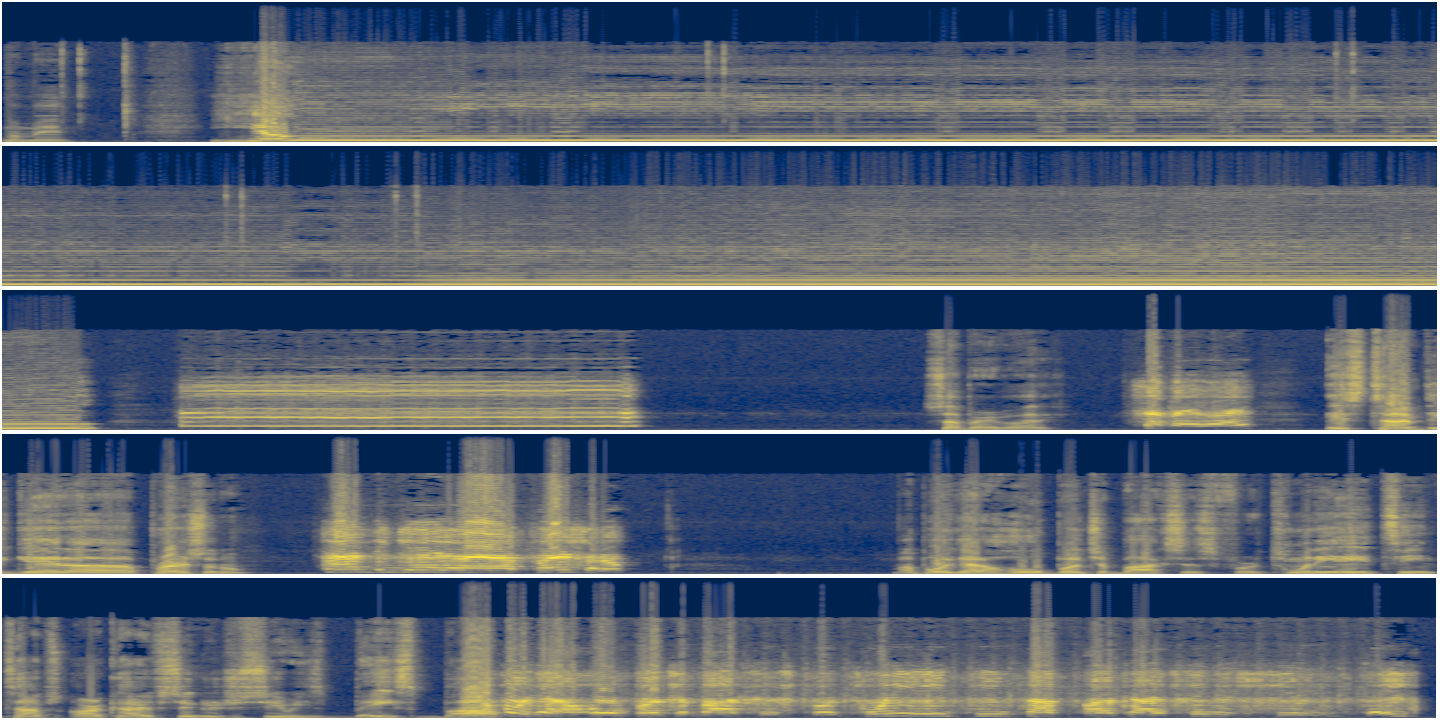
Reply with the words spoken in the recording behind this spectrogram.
my man. Yo! What's up, everybody? What's up, everybody? It's time to get uh personal. Time to get uh, personal. My boy got a whole bunch of boxes for 2018 Topps Archive Signature Series base box. We got a whole bunch of boxes for 2018 Topps Archive Signature Series base.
